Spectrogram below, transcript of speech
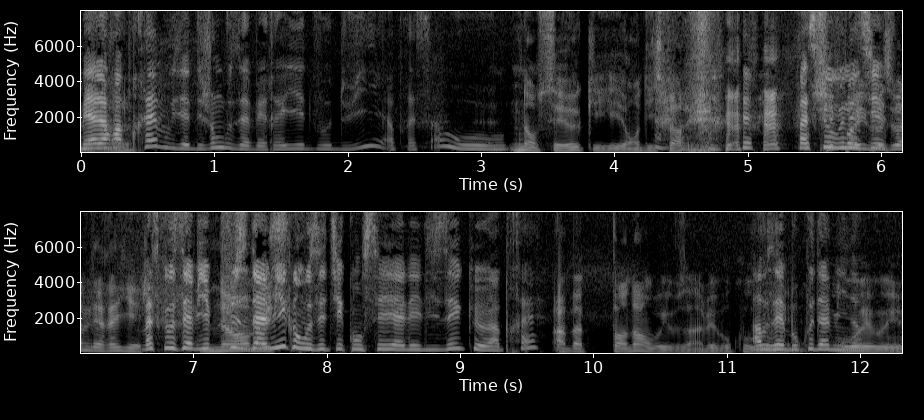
Mais alors après, vous- il y a des gens que vous avez rayés de votre vie après ça ou Non, c'est eux qui ont disparu. parce que vous pas eu besoin de les rayer. parce que vous aviez Non, plus d'amis je- quand vous étiez conseiller à l'Élysée qu'après. Ah bah pendant, oui, vous en avez beaucoup. Ah, vous oui. avez beaucoup d'amis, Oui, hein. oui, oui,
